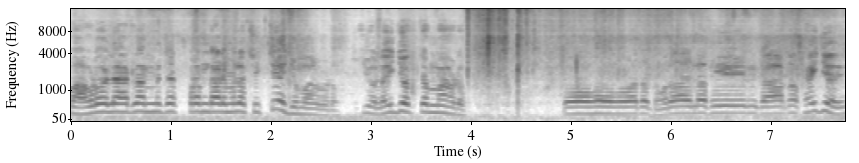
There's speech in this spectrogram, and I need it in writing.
પાવડો એટલે આટલા મેં ચેક પરમદાડે મેલો શીખે જો મારો બેડો. કયો, લઈ જો ચમ મારો તો હો તો ધોરાયેલાથી ગાર તો ખાઈ જાય.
